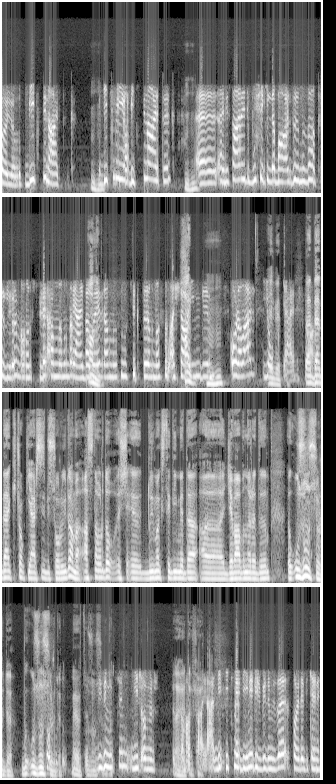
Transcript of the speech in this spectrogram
söylüyorduk. Bitsin artık. Bitmiyor bitsin artık. Ee, hani sadece bu şekilde bağırdığımızı hatırlıyorum ama süre anlamında yani ben Anladım. evden nasıl çıktım, nasıl aşağı Hayır. indim Hı hı. oralar yok Evet. yani. şu Be- an. be- belki çok yersiz bir soruydu ama aslında orada şey, e, duymak istediğim ya da a, cevabını aradığım e, uzun sürdü. Bu uzun Çok sürdü. Evet uzun sürdü. Bizim için bir ömür Evet hatta efendim. yani bir bitmediğini birbirimize söyledik hani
